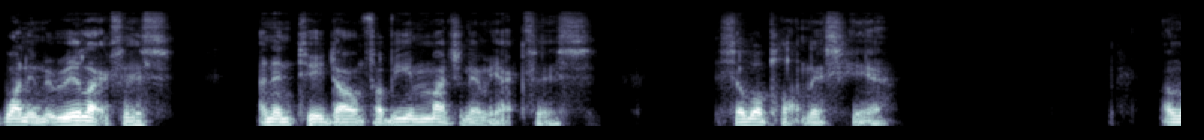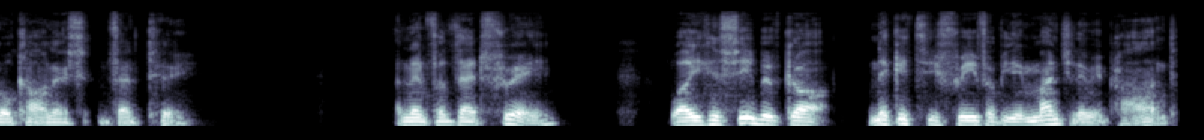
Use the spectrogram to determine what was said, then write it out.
1 in the real axis and then 2 down for the imaginary axis. So we'll plot this here. And we'll call this z2. And then for z3, well, you can see we've got negative 3 for the imaginary part,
